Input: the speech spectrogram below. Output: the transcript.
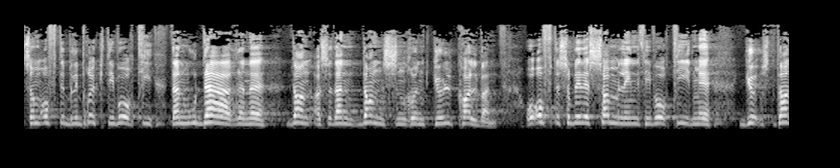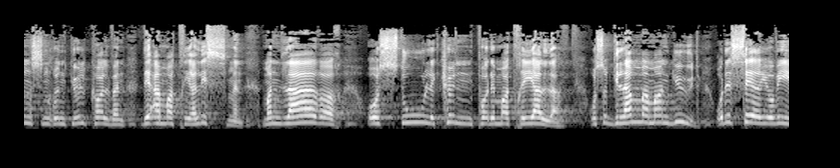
som ofte blir brukt i vår tid, den moderne dan, altså den dansen rundt gullkalven. Og Ofte så blir det sammenlignet i vår tid med dansen rundt gullkalven. Det er materialismen. Man lærer å stole kun på det materielle. Og så glemmer man Gud. Og det ser jo vi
